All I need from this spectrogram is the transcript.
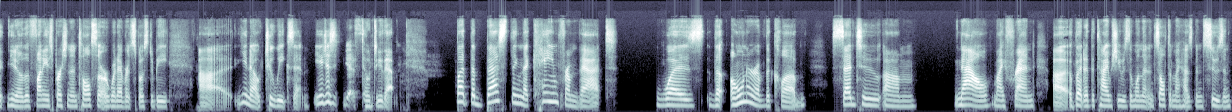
you know, the funniest person in Tulsa or whatever it's supposed to be. Uh, you know, two weeks in, you just yes, don't do that. But the best thing that came from that was the owner of the club said to um, now my friend, uh, but at the time she was the one that insulted my husband, Susan.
